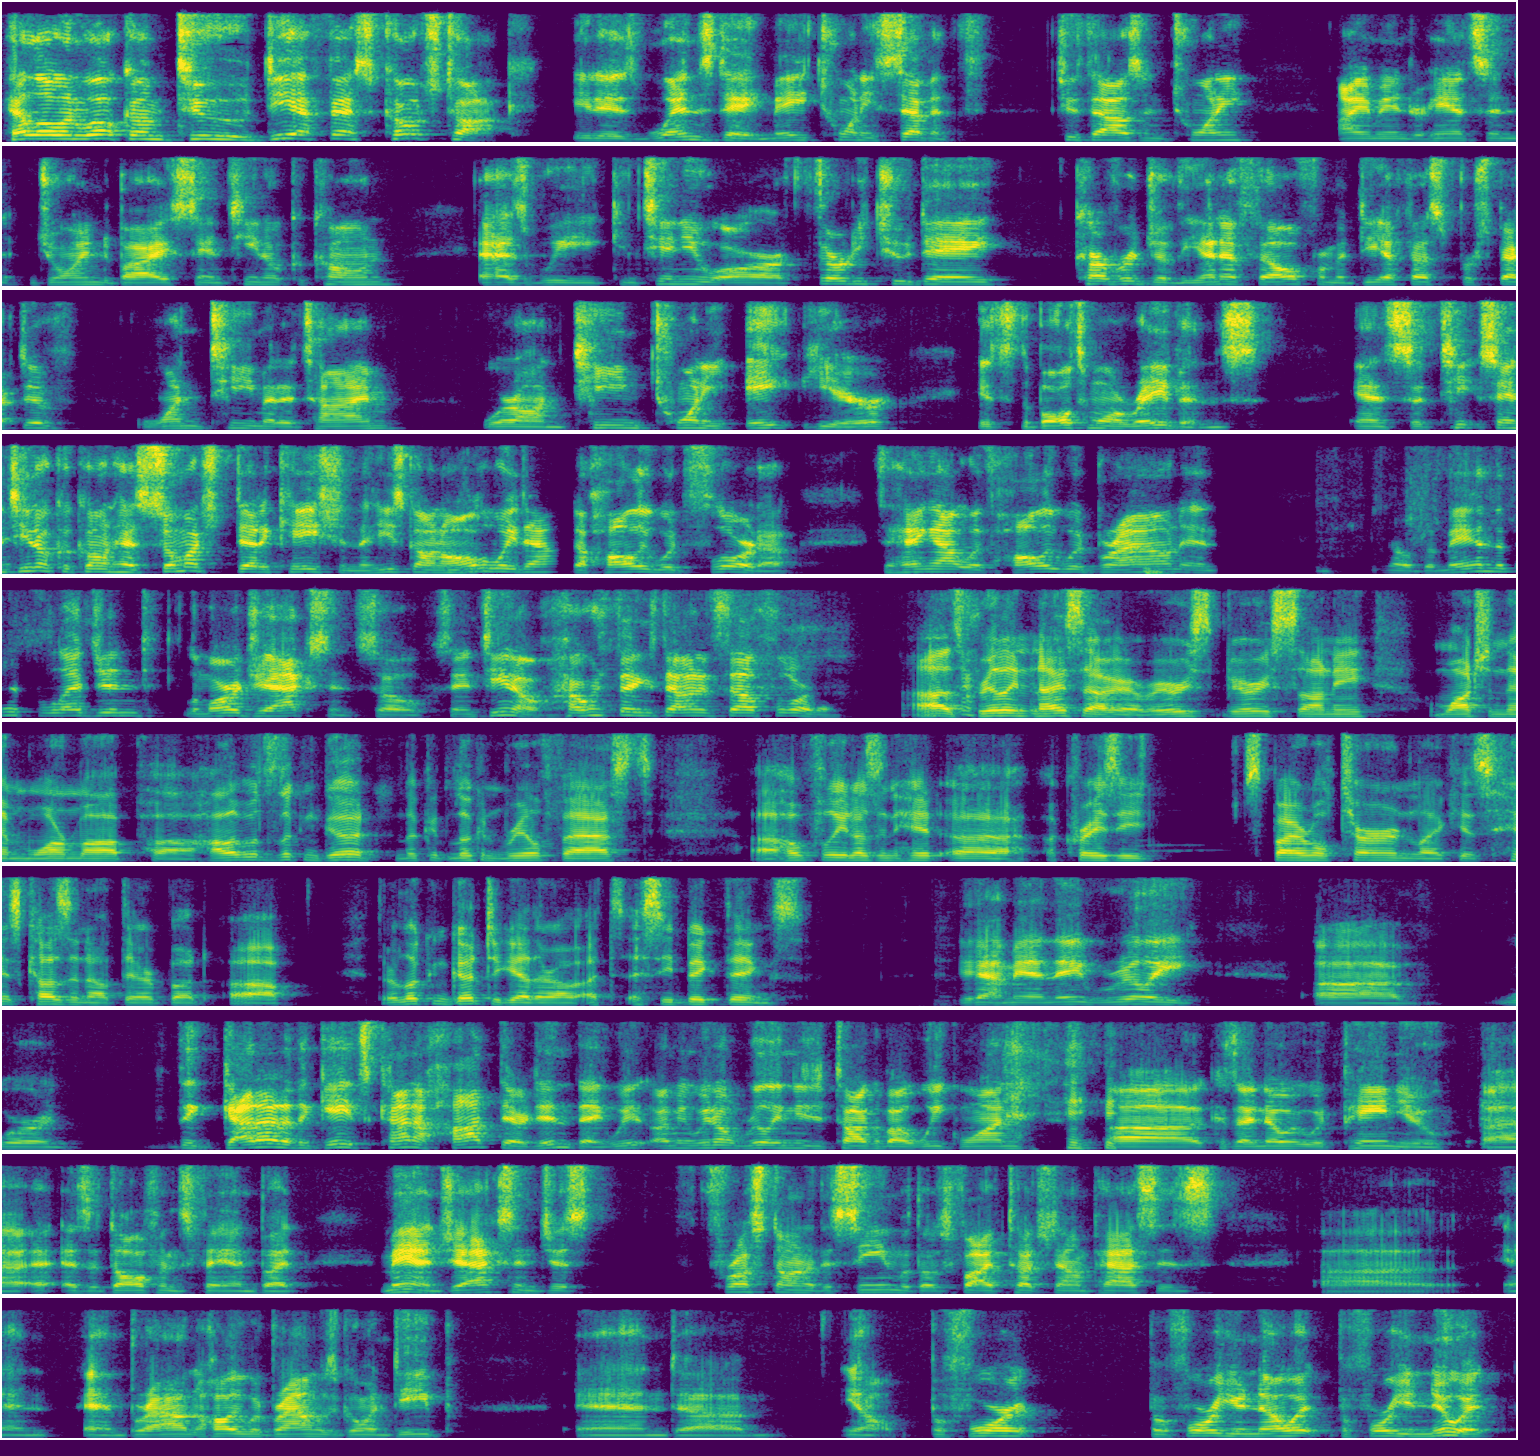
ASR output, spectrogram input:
Hello and welcome to DFS Coach Talk. It is Wednesday, May 27th, 2020. I am Andrew Hanson, joined by Santino Caccone as we continue our 32 day coverage of the NFL from a DFS perspective, one team at a time. We're on team 28 here. It's the Baltimore Ravens. And Santino Caccone has so much dedication that he's gone all mm-hmm. the way down to Hollywood, Florida to hang out with Hollywood Brown and you know, the man, the myth, legend, Lamar Jackson. So, Santino, how are things down in South Florida? Uh, it's really nice out here. Very, very sunny. I'm watching them warm up. Uh, Hollywood's looking good. Looking, looking real fast. Uh, hopefully, it doesn't hit a, a, crazy spiral turn like his his cousin out there. But uh, they're looking good together. I, I, see big things. Yeah, man, they really uh, were they got out of the gates kind of hot there, didn't they? We, I mean, we don't really need to talk about Week One because uh, I know it would pain you uh, as a Dolphins fan. But man, Jackson just thrust onto the scene with those five touchdown passes, uh, and and Brown, Hollywood Brown was going deep, and um, you know before before you know it, before you knew it,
